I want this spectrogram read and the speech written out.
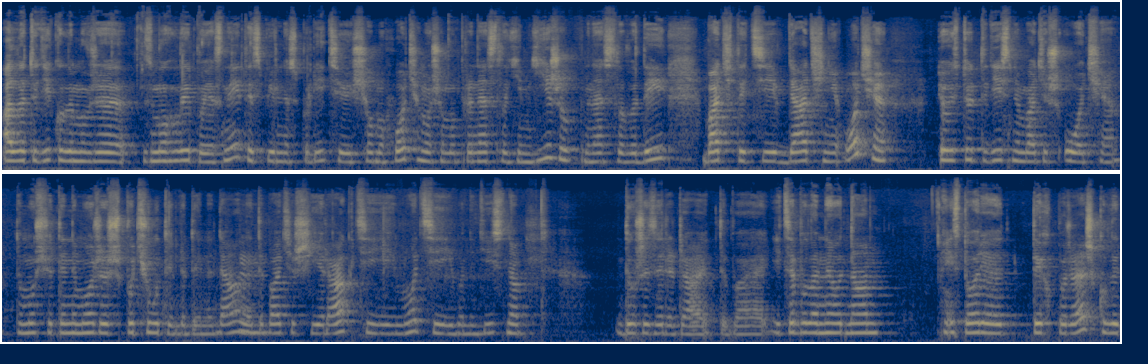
Але тоді, коли ми вже змогли пояснити спільно з поліцією, що ми хочемо, що ми принесли їм їжу, принесли води, бачити ці вдячні очі. І ось тут ти дійсно бачиш очі, тому що ти не можеш почути людину, да? але Мгм. ти бачиш її реакції, її емоції, і вони дійсно дуже заряджають тебе. І це була не одна історія тих пожеж, коли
